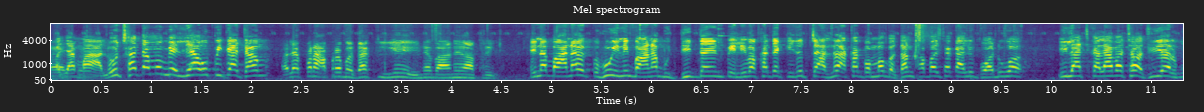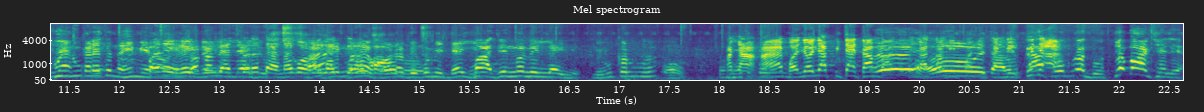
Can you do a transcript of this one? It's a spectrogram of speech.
અલ્યા માલું છે તમે હું મેલ્યા હું પીતા જમ. અલ્યા, પણ આપણે બધા કીએ એને બાને આપણે. એના બાના હું એની બાના બુદ્ધિ જ નહીં પેલી વખતે કીધું ચાલ ને આખા ગામમાં બધાને ખબર છે કાલી ગોડું હો, ઈલાજ છે હજુ યાર ઈલાજ કરે તો નહીં મેળ અરે. એને ઈલાજ કરે તો આના કોણ ઈલાજ કરે? ઘોડા ભેગો મિલ લઈ આવીએ. માજીનમાં મિલ લઈ એવું કરવું હે? અને આ- બલ્યો લ્યા પિતા ધામ. છોકરો ધોતિયો બાર છે લે.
